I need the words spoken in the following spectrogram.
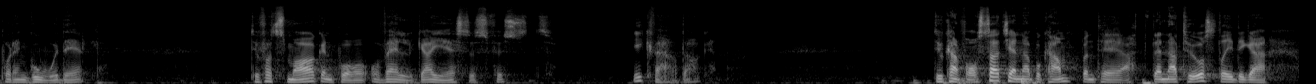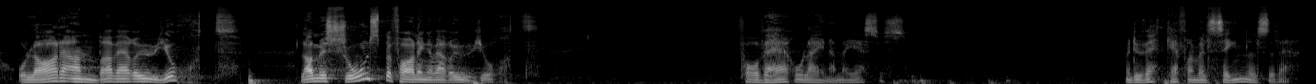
på den gode del. Du har fått smaken på å velge Jesus først i hverdagen. Du kan fortsatt kjenne på kampen til at den naturstridige og la det andre være ugjort. La misjonsbefalinger være ugjort for å være alene med Jesus. Men du vet hvilken velsignelse det er.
